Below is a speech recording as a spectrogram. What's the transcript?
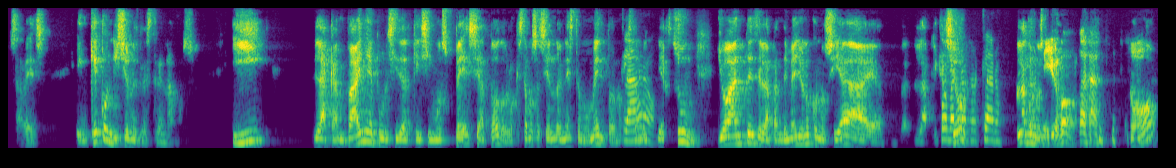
¿sabes? ¿En qué condiciones la estrenamos? Y la campaña de publicidad que hicimos pese a todo lo que estamos haciendo en este momento, ¿no? Claro. Zoom. Yo antes de la pandemia yo no conocía eh, la aplicación. Claro. No la conocía. ¿No?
